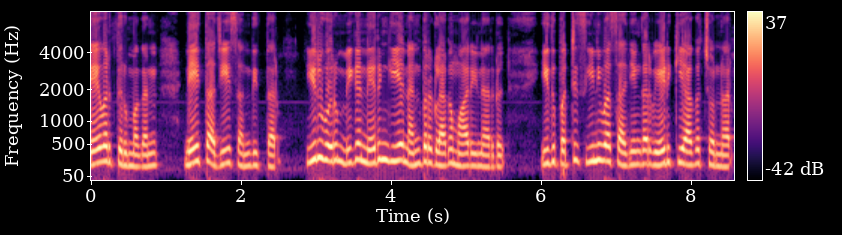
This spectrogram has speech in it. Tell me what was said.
தேவர் திருமகன் நேதாஜியை சந்தித்தார். இருவரும் மிக நெருங்கிய நண்பர்களாக மாறினார்கள். இது பற்றி சீனிவாச ஐயங்கார் வேடிக்கையாக சொன்னார்.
